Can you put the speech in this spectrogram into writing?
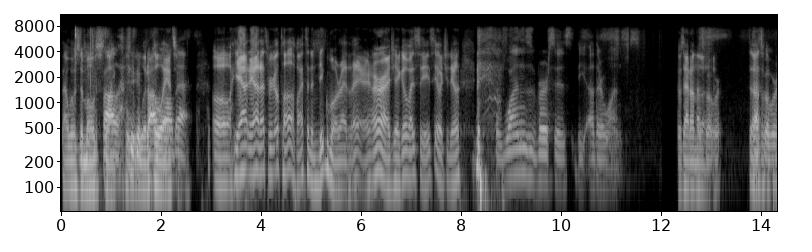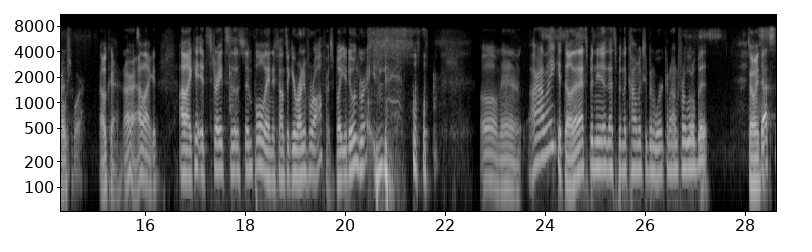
That was the most follow, like political answer. Oh yeah, yeah, that's real tough. That's an enigma right there. All right, Jacob, I see. See what you're doing. the ones versus the other ones. Was that on that's the? What we're, that's, what we're in for. Okay, all right, I like it. I like it. It's straight, simple, and it sounds like you're running for office, but you're doing great. oh man, I like it though. That's been that's been the comics you've been working on for a little bit. So that's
